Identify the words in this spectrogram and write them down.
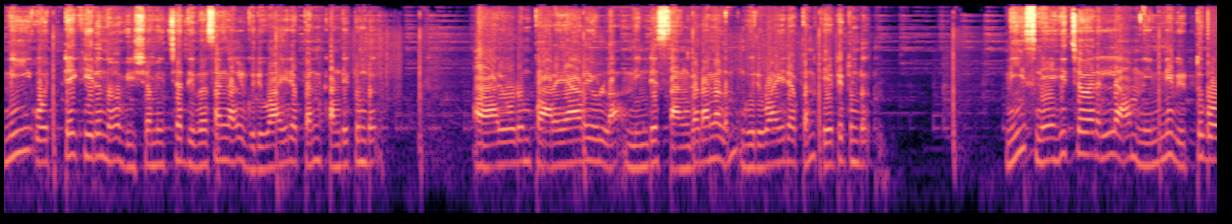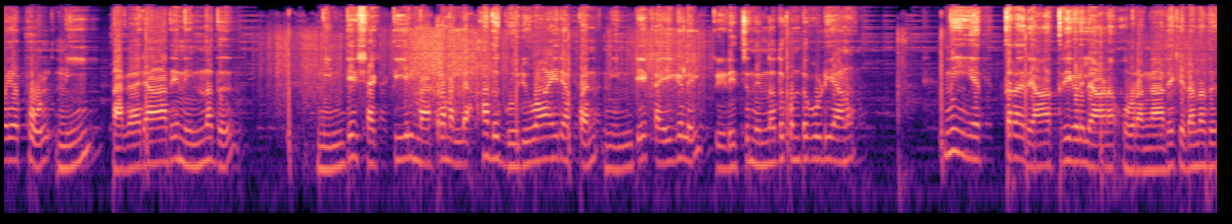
നീ ഒറ്റയ്ക്കിരുന്ന് വിഷമിച്ച ദിവസങ്ങൾ ഗുരുവായൂരപ്പൻ കണ്ടിട്ടുണ്ട്. ആരോടും പറയാതെയുള്ള നിന്റെ സങ്കടങ്ങളും ഗുരുവായൂരപ്പൻ കേട്ടിട്ടുണ്ട്. നീ സ്നേഹിച്ചവരെല്ലാം നിന്നെ വിട്ടുപോയപ്പോൾ നീ തകരാതെ നിന്നത്. നിന്റെ ശക്തിയിൽ മാത്രമല്ല അത് ഗുരുവായൂരപ്പൻ നിന്റെ കൈകളിൽ പിടിച്ചു നിന്നത് കൊണ്ടുകൂടിയാണ്. നീ എത്ര രാത്രികളിലാണ് ഉറങ്ങാതെ കിടന്നത്?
